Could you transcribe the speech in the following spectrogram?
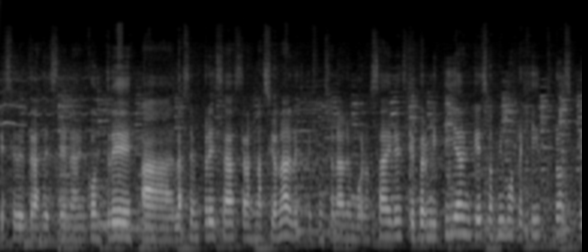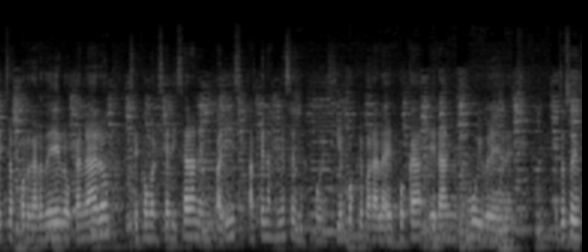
ese detrás de escena, encontré a las empresas transnacionales que funcionaban en Buenos Aires, que permitían que esos mismos registros hechos por Gardel o Canaro se comercializaran en París apenas meses después, tiempos que para la época eran muy breves. Entonces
